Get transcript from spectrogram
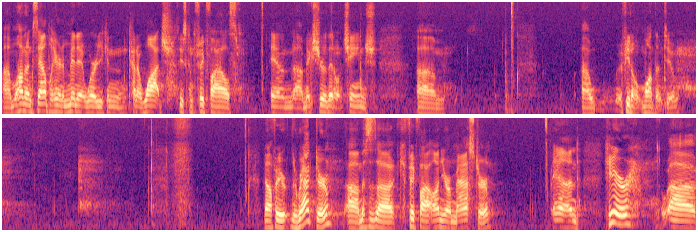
Um, we'll have an example here in a minute where you can kind of watch these config files and uh, make sure they don't change um, uh, if you don't want them to. Now for the reactor, um, this is a config file on your master. And here, uh,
